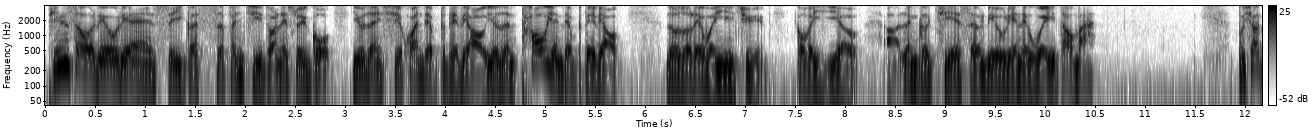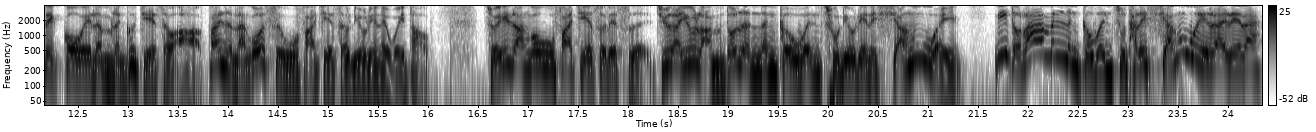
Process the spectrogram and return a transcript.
听说榴莲是一个十分极端的水果，有人喜欢得不得了，有人讨厌得不得了。弱弱的问一句，各位益友啊，能够接受榴莲的味道吗？不晓得各位能不能够接受啊？反正呢，我是无法接受榴莲的味道。最让我无法接受的是，居然有那么多人能够闻出榴莲的香味，你都哪门能够闻出它的香味来的呢？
